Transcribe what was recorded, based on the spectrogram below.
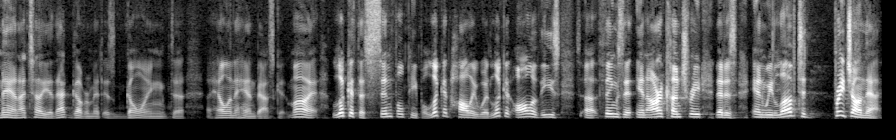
Man, I tell you, that government is going to hell in a handbasket. My, look at the sinful people. Look at Hollywood. Look at all of these uh, things that in our country that is, and we love to preach on that.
